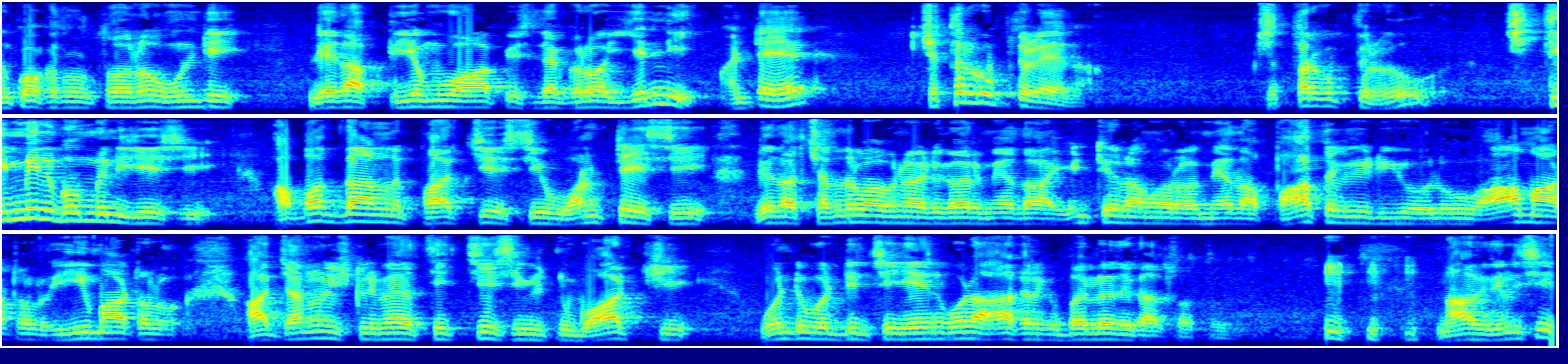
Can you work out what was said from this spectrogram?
ఇంకొకరితోనో ఉండి లేదా పిఎంఓ ఆఫీస్ దగ్గర ఇవన్నీ అంటే చిత్రగుప్తుడైన చిత్రగుప్తుడు తిమ్మిని బొమ్మిని చేసి అబద్ధాలను పార్చేసి వంటేసి లేదా చంద్రబాబు నాయుడు గారి మీద ఎన్టీ రామారావు మీద పాత వీడియోలు ఆ మాటలు ఈ మాటలు ఆ జర్నలిస్టుల మీద తెచ్చేసి వీటిని వాడ్చి వండి వడ్డించి ఈయన కూడా ఆఖరికి బరిలో దిగాల్సి వస్తుంది. నాకు తెలిసి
